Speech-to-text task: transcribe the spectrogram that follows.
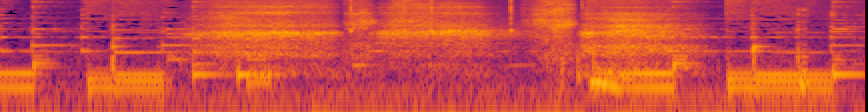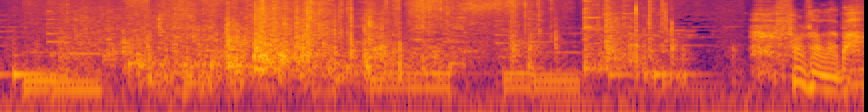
放上来吧。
